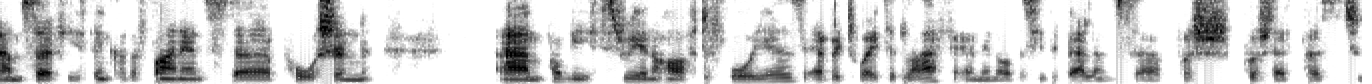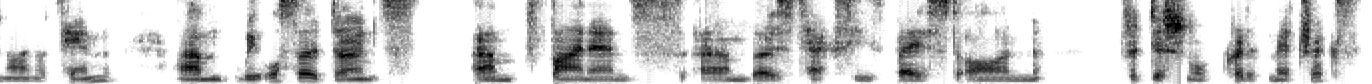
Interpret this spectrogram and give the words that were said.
Um, so if you think of the financed uh, portion, um, probably three and a half to four years average weighted life, and then obviously the balance uh, push push that closer to nine or ten. Um, we also don't um, finance um, those taxis based on traditional credit metrics,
